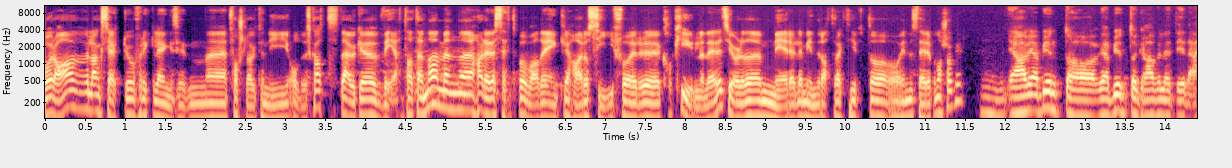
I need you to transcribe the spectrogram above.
går av, lanserte jo for ikke lenge siden eh, et forslag til ny oljeskatt. Det er jo ikke vedtatt ennå, men har dere sett på hva det egentlig har å si for kalkylene deres? Gjør det det mer eller mindre attraktivt å, investere på norsk sokkel? Mm, ja, vi har, å, vi har begynt å grave litt i det.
